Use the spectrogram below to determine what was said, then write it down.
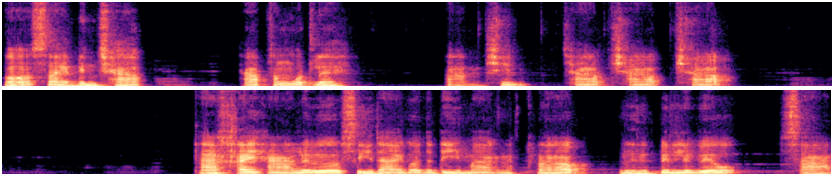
ก็ใส่เป็นชาร์ปชาร์ปทั้งหมดเลยสามชิ้นชาร์ปชาร์ปชาร์ปถ้าใครหาเลเวลสี่ได้ก็จะดีมากนะครับ หรือเป็นเลเวลสาม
